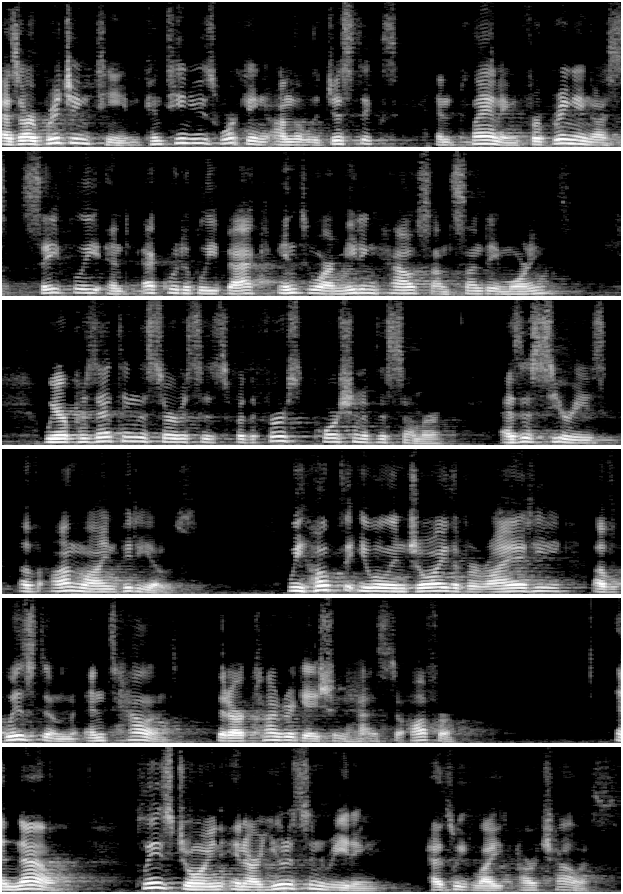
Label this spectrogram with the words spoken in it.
As our bridging team continues working on the logistics and planning for bringing us safely and equitably back into our meeting house on Sunday mornings, we are presenting the services for the first portion of the summer as a series of online videos. We hope that you will enjoy the variety of wisdom and talent that our congregation has to offer. And now, please join in our unison reading as we light our chalice.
